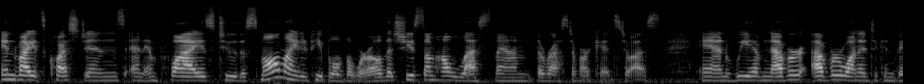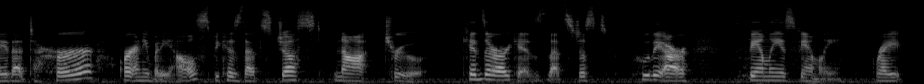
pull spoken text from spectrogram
invites questions and implies to the small minded people of the world that she is somehow less than the rest of our kids to us. And we have never, ever wanted to convey that to her or anybody else because that's just not true. Kids are our kids. That's just who they are. Family is family, right?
